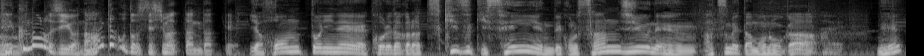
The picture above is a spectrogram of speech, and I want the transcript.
テクノロジーはなんてことをしてしまったんだって、いや本当にねこれだから月々1,000円でこの30年集めたものがはい、ね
